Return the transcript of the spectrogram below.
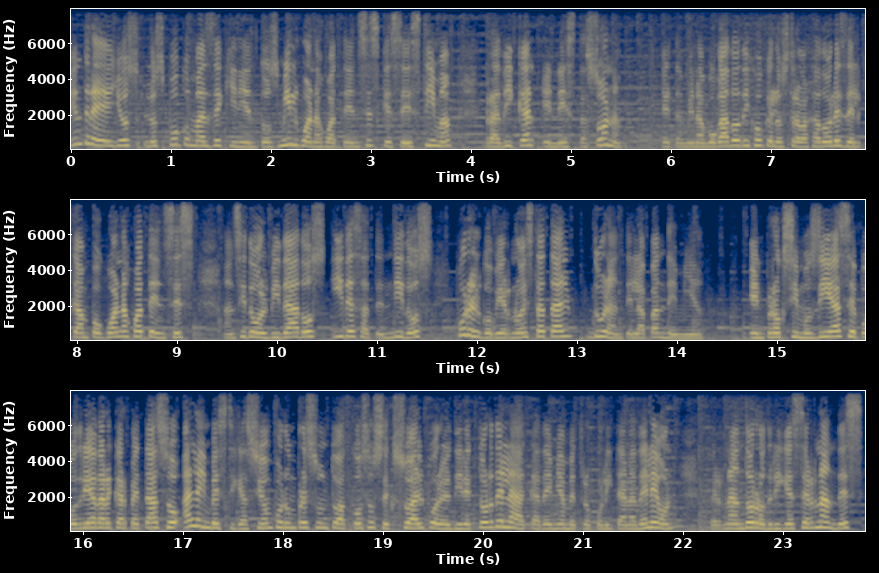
entre ellos los poco más de 500.000 guanajuatenses que se estima radican en esta zona. El también abogado dijo que los trabajadores del campo guanajuatenses han sido olvidados y desatendidos por el gobierno estatal durante la pandemia. En próximos días se podría dar carpetazo a la investigación por un presunto acoso sexual por el director de la Academia Metropolitana de León, Fernando Rodríguez Hernández,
